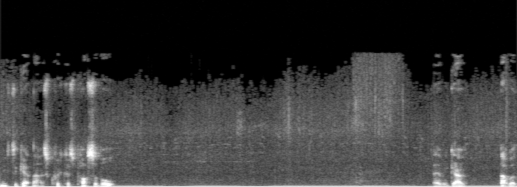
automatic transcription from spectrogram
need to get that as quick as possible. There we go. That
